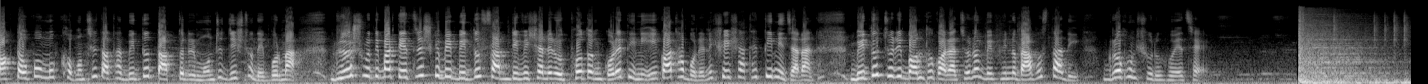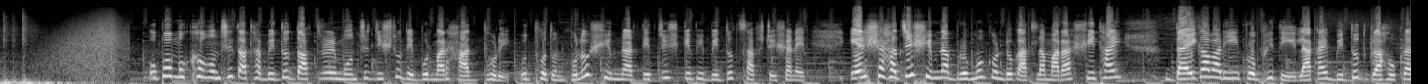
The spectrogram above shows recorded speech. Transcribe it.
বক্তা উপমুখ্যমন্ত্রী তথা বিদ্যুৎ দপ্তরের মন্ত্রী জিষ্ণু দেববর্মা। বৃহস্পতিবার তেত্রিশ কেবি বিদ্যুৎ সাব ডিভিশনের উদ্বোধন করে তিনি এই কথা বলেন, সেই সাথে তিনি জানান, বিদ্যুৎ চুরি বন্ধ করার জন্য বিভিন্ন ব্যবস্থাদি গ্রহণ শুরু হয়েছে। উপমুখ্যমন্ত্রী তথা বিদ্যুৎ দপ্তরের মন্ত্রী জিষ্ণু দেববর্মার হাত ধরে উদ্বোধন হল সিমনার তেত্রিশ কেপি বিদ্যুৎ সাবস্টেশনের। এর সাহায্যে সিমনা ব্রহ্মকুণ্ড কাতলামারা, সিধাই, দাইগাবাড়ি প্রভৃতি এলাকায় বিদ্যুৎ গ্রাহকরা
